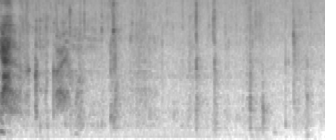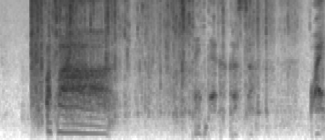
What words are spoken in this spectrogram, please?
Я вимикаємо. Опа. Гляньте, яка краса. Ой.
